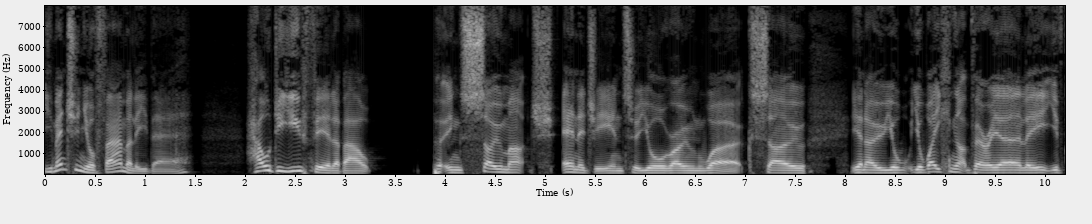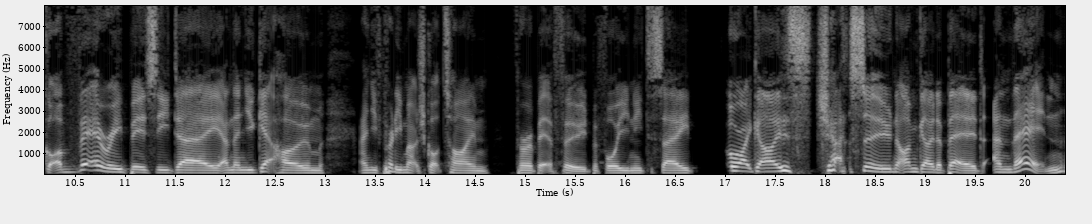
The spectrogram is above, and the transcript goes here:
You mentioned your family there. How do you feel about putting so much energy into your own work? So, you know, you're you're waking up very early, you've got a very busy day, and then you get home and you've pretty much got time for a bit of food before you need to say, all right, guys, chat soon. I'm going to bed. And then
